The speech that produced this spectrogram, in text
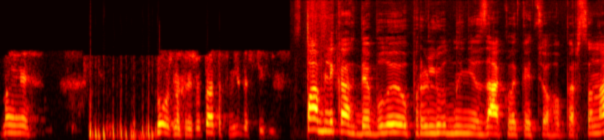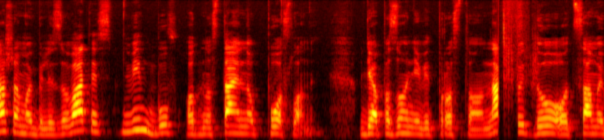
мы должных результатов не достигнем. В пабліках, де були оприлюднені заклики цього персонажа мобілізуватись, він був одностайно посланий в діапазоні від просто нахуй до от саме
